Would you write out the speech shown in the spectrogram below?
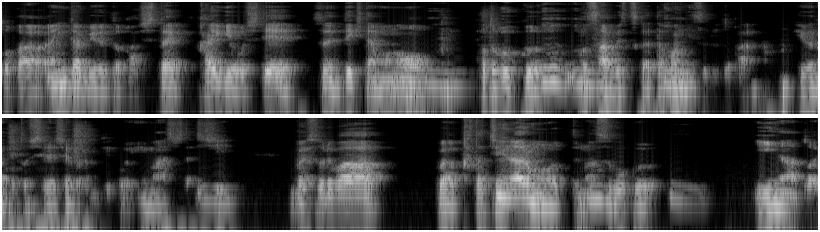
とか、インタビューとかして、会議をして、それでできたものを、うん。フォトブックのサービス使った本にするとか、いうようなことをしてらっしゃる方も結構いましたし、やっぱりそれは、やっぱ形になるものっていうのはすごくうんいいなとは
